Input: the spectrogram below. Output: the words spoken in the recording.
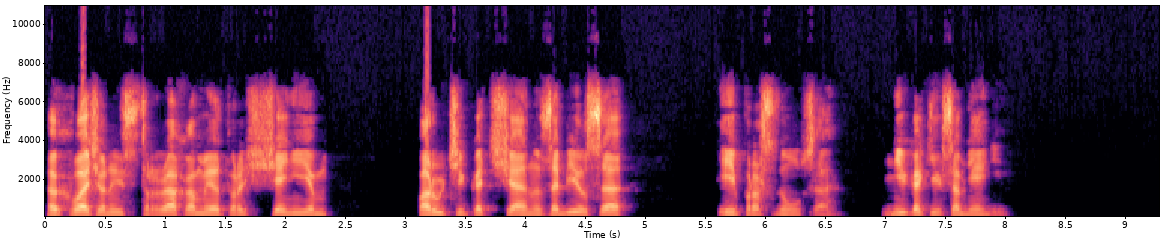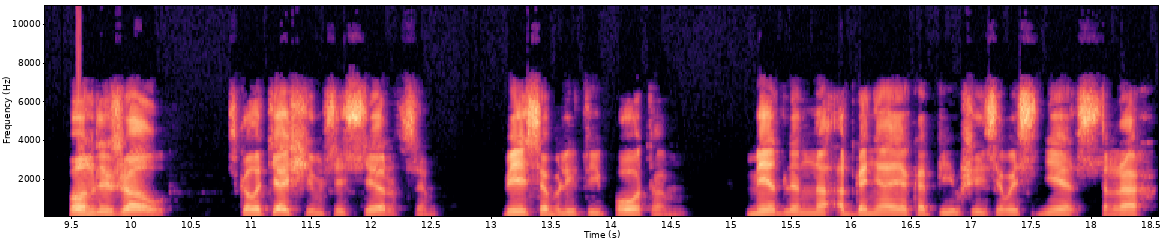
Охваченный страхом и отвращением, поручик отчаянно забился и проснулся. Никаких сомнений. Он лежал с колотящимся сердцем, весь облитый потом, медленно отгоняя копившийся во сне страх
